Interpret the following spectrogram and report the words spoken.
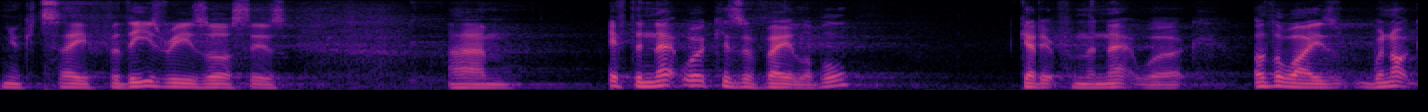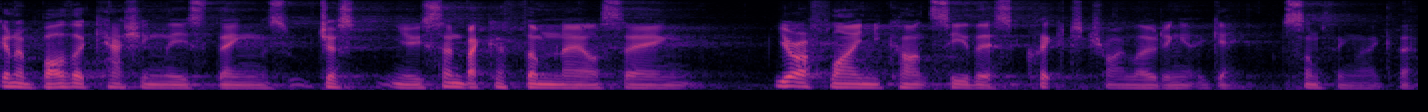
you could say for these resources, um, if the network is available, get it from the network. Otherwise, we're not going to bother caching these things. Just you know, send back a thumbnail saying, you're offline, you can't see this, click to try loading it again, something like that.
